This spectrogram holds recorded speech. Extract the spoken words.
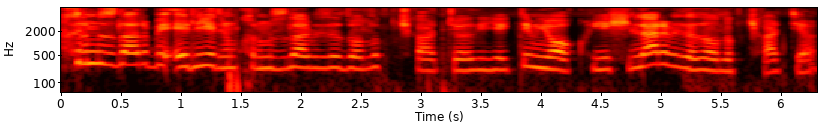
kırmızıları bir eleyelim. Kırmızılar bize zorluk çıkartıyor diyecektim. Yok. Yeşiller bize zorluk çıkartıyor.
